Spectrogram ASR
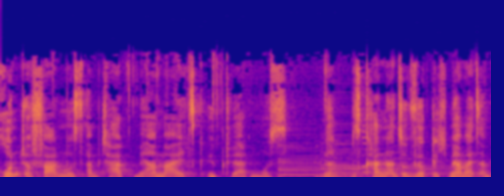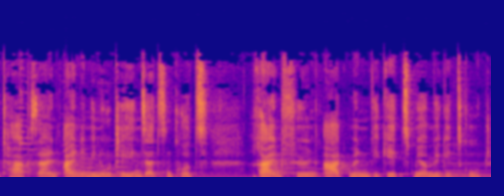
runterfahren musst am Tag, mehrmals geübt werden muss. Ne? Das kann also wirklich mehrmals am Tag sein. Eine Minute hinsetzen, kurz reinfühlen, atmen. Wie geht's mir? Mir geht's gut.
